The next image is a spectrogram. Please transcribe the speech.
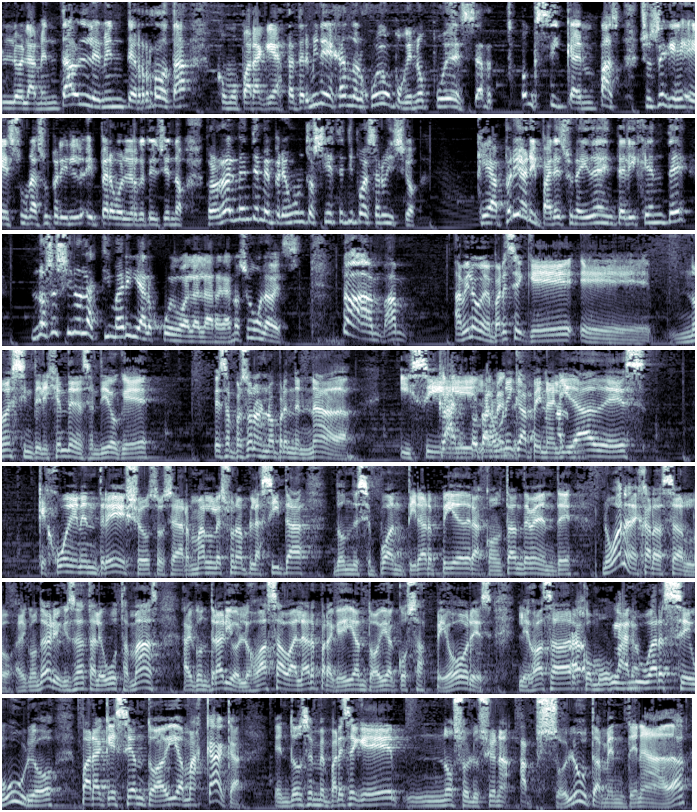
lo lamentablemente rota como para que hasta termine dejando el juego porque no puede ser tóxica en paz. Yo sé que es una super hipérbole lo que estoy diciendo, pero realmente me pregunto si este tipo de servicio, que a priori parece una idea inteligente, no sé si no lastimaría al juego a la larga, no sé cómo la ves. No, a, mí lo que me parece que eh, no es inteligente en el sentido que esas personas no aprenden nada. Y si la única penalidad es que jueguen entre ellos, o sea, armarles una placita donde se puedan tirar piedras constantemente, no van a dejar de hacerlo. Al contrario, quizás hasta les gusta más. Al contrario, los vas a avalar para que digan todavía cosas peores. Les vas a dar ah, como un lugar seguro para que sean todavía más caca. Entonces me parece que no soluciona absolutamente nada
